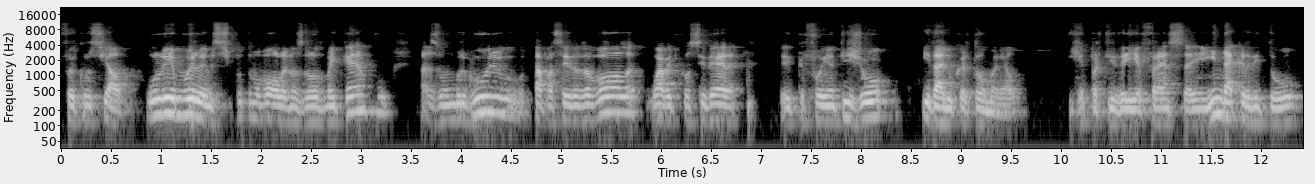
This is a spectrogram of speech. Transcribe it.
foi crucial. O Liam Williams disputa uma bola na zona do meio campo, faz um mergulho, tapa a saída da bola, o árbitro considera eh, que foi antijogo e dá-lhe o cartão amarelo. E a partir daí a França ainda acreditou,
